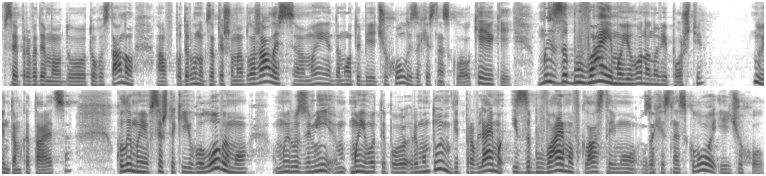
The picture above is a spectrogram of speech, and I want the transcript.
все приведемо до того стану. А в подарунок за те, що ми облажались, е, ми дамо тобі чохол і захисне скло. Окей, окей. Ми забуваємо його на новій пошті. Ну, він там катається. Коли ми все ж таки його ловимо, ми розуміємо, ми його типу ремонтуємо, відправляємо і забуваємо вкласти йому захисне скло і чохол.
